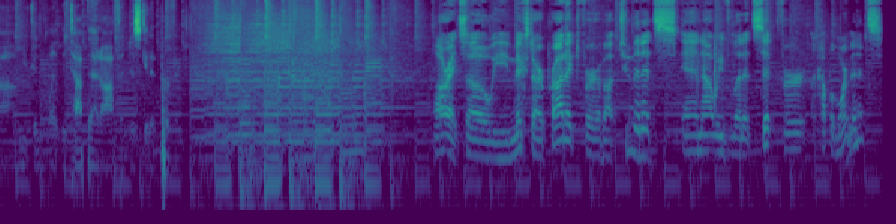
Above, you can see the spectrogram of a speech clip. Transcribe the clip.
um, you can lightly top that off and just get it perfect. All right, so we mixed our product for about two minutes and now we've let it sit for a couple more minutes.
